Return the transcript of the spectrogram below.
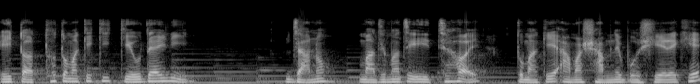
এই তথ্য তোমাকে কি কেউ দেয়নি? জানো, মাঝে মাঝে ইচ্ছে হয় তোমাকে আমার সামনে বসিয়ে রেখে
